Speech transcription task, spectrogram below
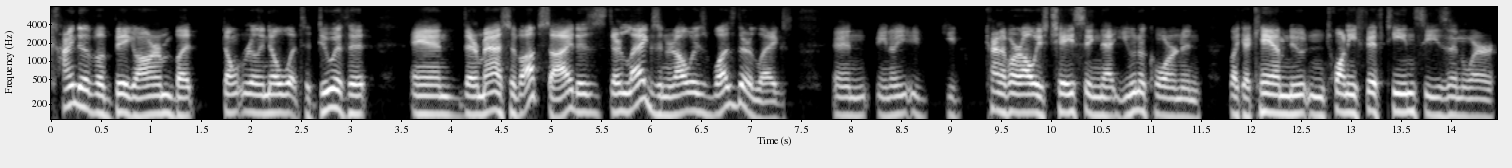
kind of a big arm, but don't really know what to do with it. And their massive upside is their legs, and it always was their legs. And you know, you, you kind of are always chasing that unicorn and like a Cam Newton 2015 season where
